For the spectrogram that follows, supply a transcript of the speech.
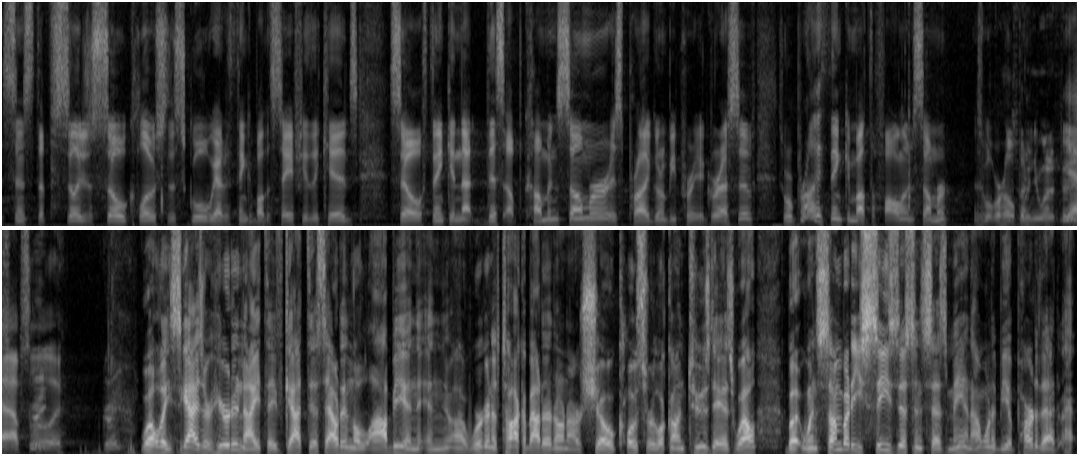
since the facilities are so close to the school, we have to think about the safety of the kids. So thinking that this upcoming summer is probably going to be pretty aggressive. So we're probably thinking about the following summer is what we're hoping. When you want to yeah, absolutely. Great. Well, these guys are here tonight. They've got this out in the lobby, and, and uh, we're going to talk about it on our show, Closer Look on Tuesday as well. But when somebody sees this and says, man, I want to be a part of that,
